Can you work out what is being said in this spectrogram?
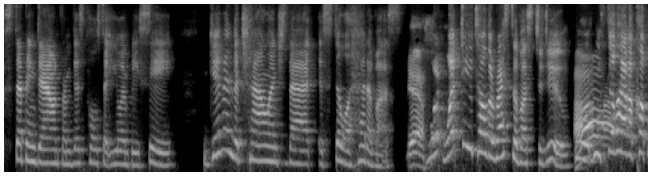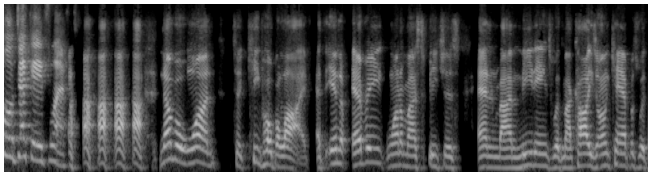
stepping down from this post at UMBC, given the challenge that is still ahead of us, yes. what, what do you tell the rest of us to do? Uh, we still have a couple of decades left. Number one, to keep hope alive. At the end of every one of my speeches and my meetings with my colleagues on campus, with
